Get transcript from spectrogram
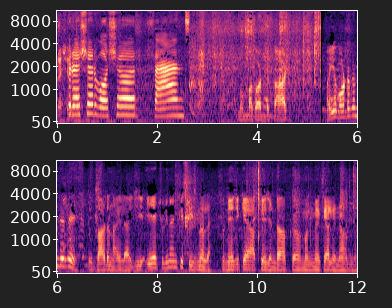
pressure washer fans मम्मा गॉट द कार्ड भैया वाटर कम दे दे ये गार्डन आइल है। ये ये एक्चुअली ना इनकी सीजनल है। तो नेहा जी क्या है आपके एजेंडा आपका मन में क्या लेना है आपने?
